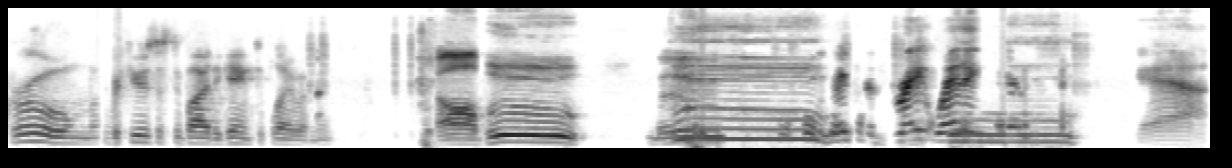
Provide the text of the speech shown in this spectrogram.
groom refuses to buy the game to play with me. Oh, boo! Boo. It's a great wedding. Yeah.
